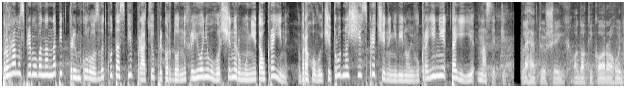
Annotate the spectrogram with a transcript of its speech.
Програма спрямована на підтримку розвитку та співпрацю прикордонних регіонів Угорщини, Румунії та України, враховуючи труднощі, спричинені війною в Україні та її наслідки. adatik arra, hogy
